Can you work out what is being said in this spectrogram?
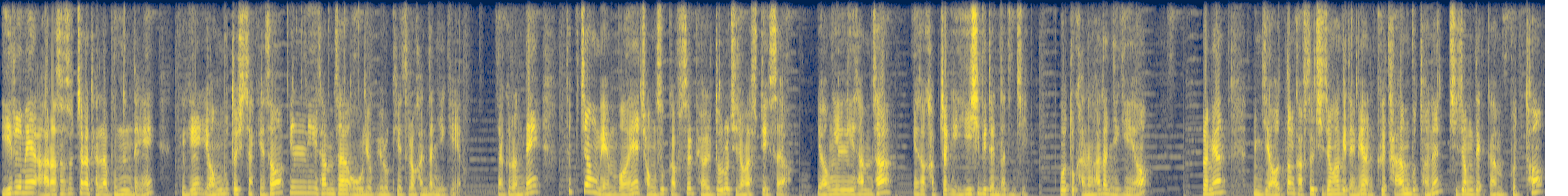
이름에 알아서 숫자가 달라붙는데 그게 0부터 시작해서 1, 2, 3, 4, 5, 6 이렇게 들어간다는 얘기예요. 자 그런데 특정 멤버의 정수값을 별도로 지정할 수도 있어요. 0, 1, 2, 3, 4에서 갑자기 20이 된다든지 그것도 가능하다는 얘기예요. 그러면 이제 어떤 값을 지정하게 되면 그 다음부터는 지정된 값부터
